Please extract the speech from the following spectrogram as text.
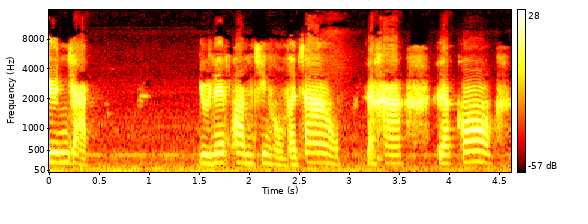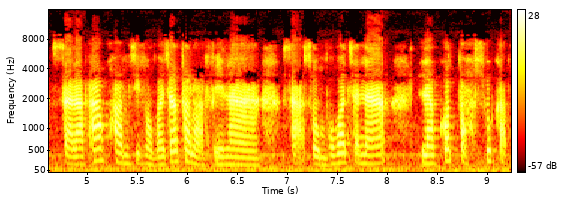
ยืนหยัดอยู่ในความจริงของพระเจ้า นะคะ แล้วก็สารภาพความจริงของพระเจ้าตลอดเวลาสะสมพระวจนะ แล้วก็ต่อสู้กับ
